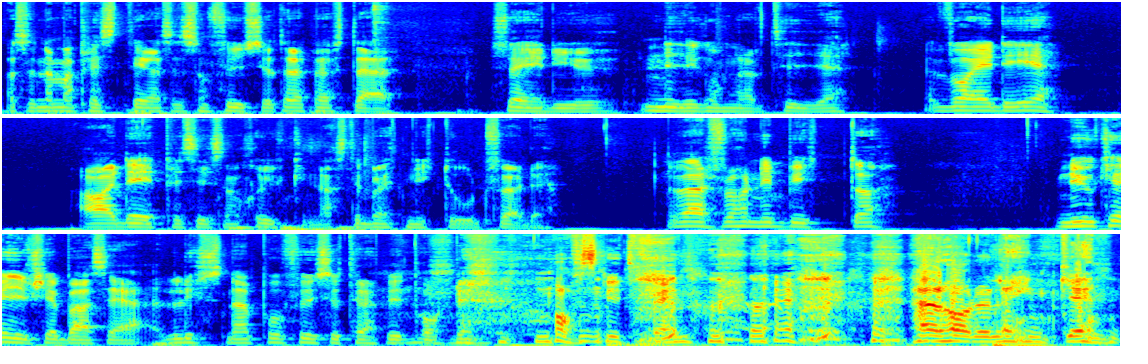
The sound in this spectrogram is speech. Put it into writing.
Alltså när man presenterar sig som fysioterapeut där så är det ju nio gånger av tio. Vad är det? Ja, det är precis som sjukgymnast. Det är bara ett nytt ord för det. Men varför har ni bytt då? Nu kan jag i och för sig bara säga, lyssna på Fysioterapipodden avsnitt 5. Här har du länken.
